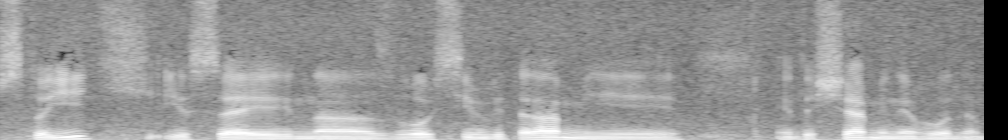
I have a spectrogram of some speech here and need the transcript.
стоїть і все, і на зло всім вітрам, і, і дощам, і негодам.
